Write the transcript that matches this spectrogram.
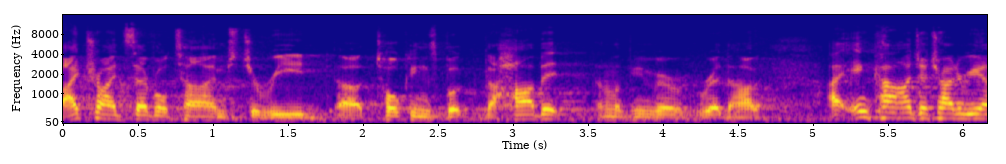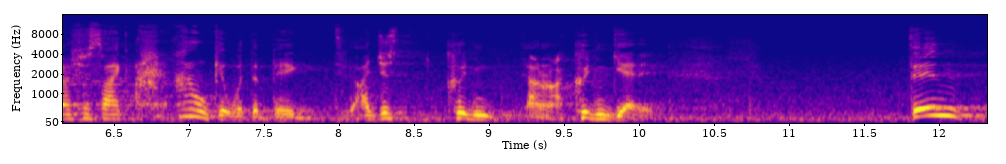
I tried several times to read uh, Tolkien's book, The Hobbit. I don't know if you've ever read The Hobbit. I, in college, I tried to read. It. I was just like, I, I don't get what the big. I just couldn't, I don't know, I couldn't get it. Then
